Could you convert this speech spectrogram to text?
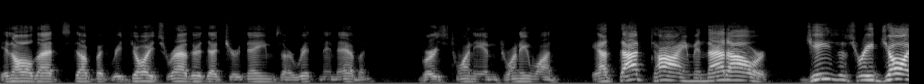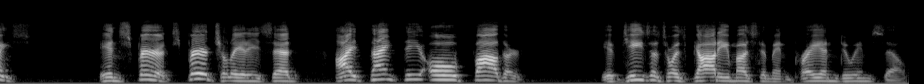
in all that stuff, but rejoice rather that your names are written in heaven. Verse 20 and 21. At that time, in that hour, Jesus rejoiced in spirit, spiritually, and he said, I thank thee, O Father. If Jesus was God, he must have been praying to himself.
